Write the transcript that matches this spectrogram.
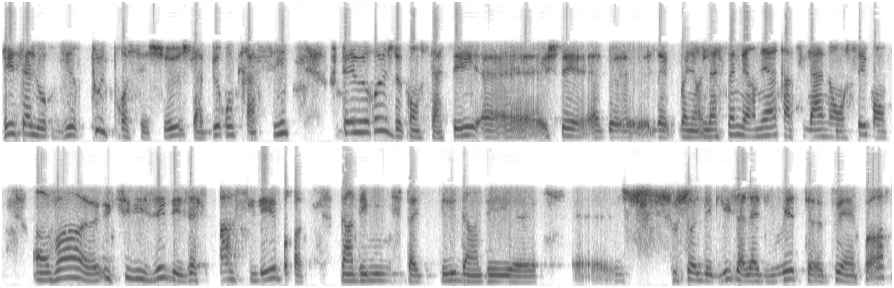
désalourdir tout le processus, la bureaucratie. J'étais heureuse de constater, euh, j'étais euh, la semaine dernière quand il a annoncé, bon, on va euh, utiliser des espaces libres dans des municipalités, dans des euh, sous-sol d'église, à la limite, euh, peu importe,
